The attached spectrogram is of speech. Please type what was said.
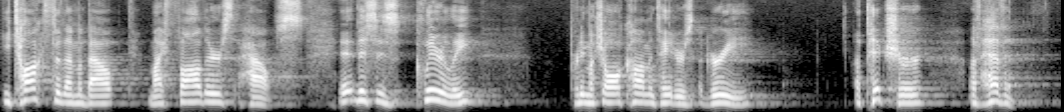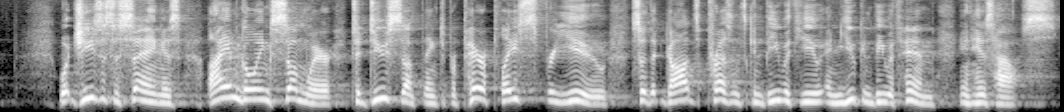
He talks to them about my Father's house. This is clearly, pretty much all commentators agree, a picture of heaven What Jesus is saying is, I am going somewhere to do something, to prepare a place for you so that God's presence can be with you and you can be with him in his house.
